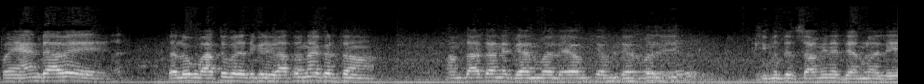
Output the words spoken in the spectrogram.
પણ એન્ડ આવે તો લોકો વાતો કરે તીકડે વાતો ના કરતા. આમ દાદા ને ધ્યાનમાં લે આમ તેમ ધ્યાનમાં લે શ્રીમંત સ્વામી ને ધ્યાનમાં લે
